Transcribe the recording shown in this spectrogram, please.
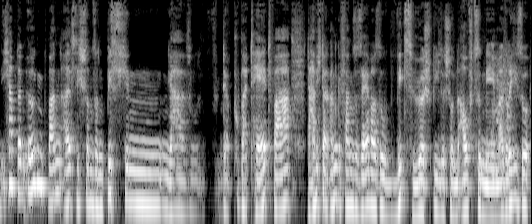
ich habe dann irgendwann, als ich schon so ein bisschen, ja, so der Pubertät war, da habe ich dann angefangen, so selber so Witzhörspiele schon aufzunehmen. Also richtig so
